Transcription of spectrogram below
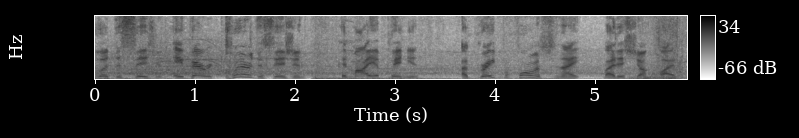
to a decision, a very clear decision, in my opinion. A great performance tonight by this young fighter.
